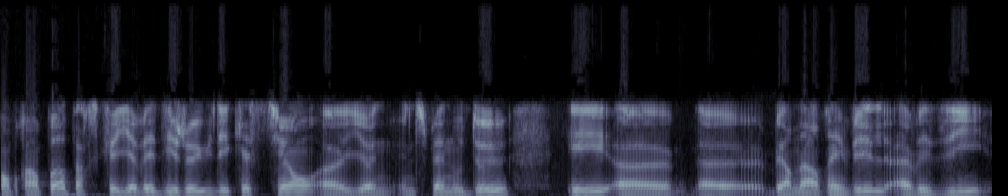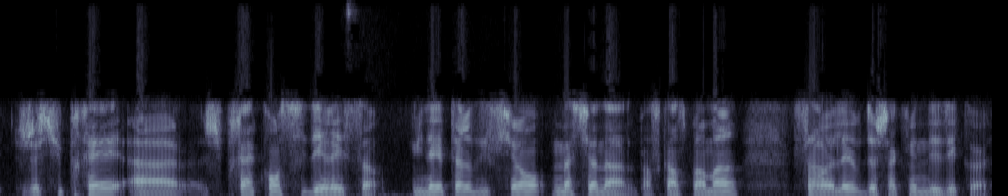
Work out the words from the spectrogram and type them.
comprends pas parce qu'il y avait déjà eu des questions euh, il y a une, une semaine ou deux et euh, euh, Bernard Drinville avait dit je suis prêt à je suis prêt à considérer ça une interdiction nationale parce qu'en ce moment ça relève de chacune des écoles.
